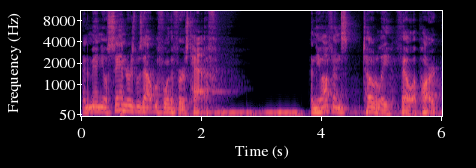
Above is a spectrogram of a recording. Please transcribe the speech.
And Emmanuel Sanders was out before the first half. And the offense totally fell apart.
